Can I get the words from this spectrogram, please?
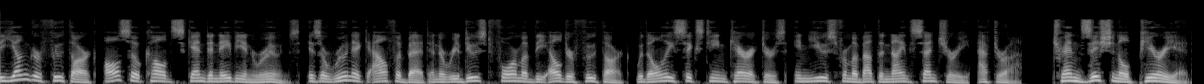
The Younger Futhark, also called Scandinavian runes, is a runic alphabet and a reduced form of the Elder Futhark, with only 16 characters, in use from about the 9th century, after a «transitional period»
